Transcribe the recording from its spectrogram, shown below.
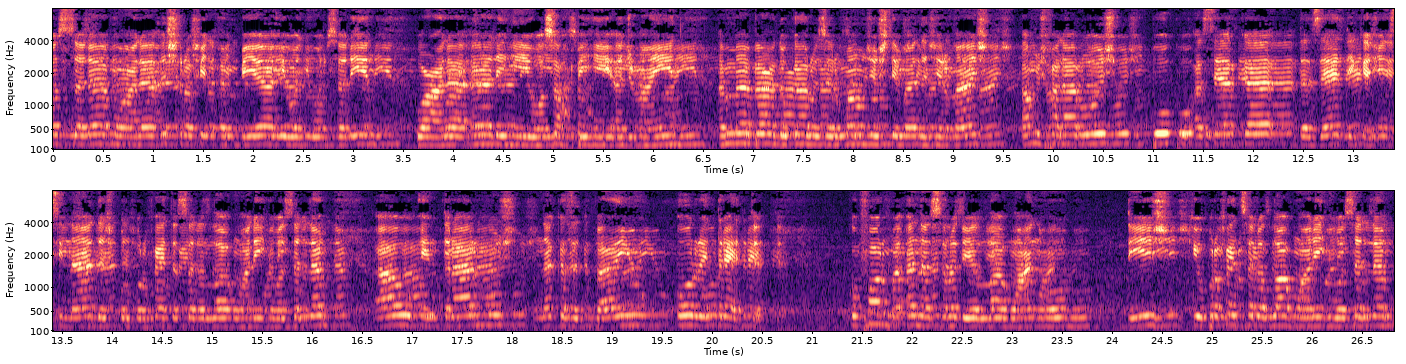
والسلام على أشرف الأنبياء والمرسلين وعلى آله وصحبه أجمعين. أما بعد كارو زرمان جشتما دا جرماش. Vamos falar hoje um pouco acerca da zética ensinadas صلى الله عليه وسلم أو entrarmos na casa de banho ou conforme Anas رضي الله diz que o profeta sallallahu alaihi wasallam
